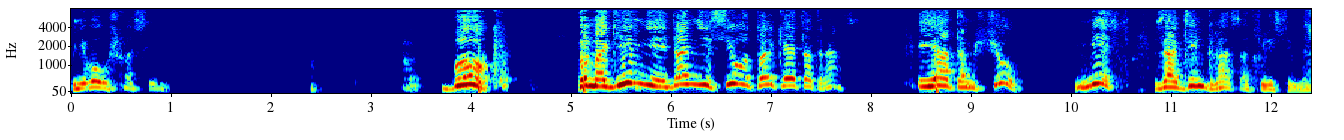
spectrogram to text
у него ушла сила. Бог, помоги мне и дай мне силу только этот раз. И я отомщу месть за один глаз от филистимлян.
